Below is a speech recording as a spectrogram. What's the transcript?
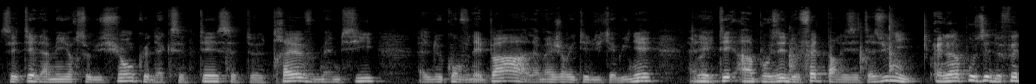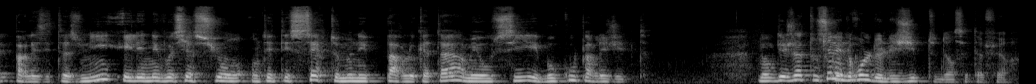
c'était la meilleure solution que d'accepter cette trêve, même si elle ne convenait pas à la majorité du cabinet. Elle a été imposée de fait par les États-Unis. Elle a imposée de fait par les États-Unis et les négociations ont été certes menées par le Qatar, mais aussi et beaucoup par l'Égypte. Donc déjà tout Quel est le rôle de l'Égypte dans cette affaire?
